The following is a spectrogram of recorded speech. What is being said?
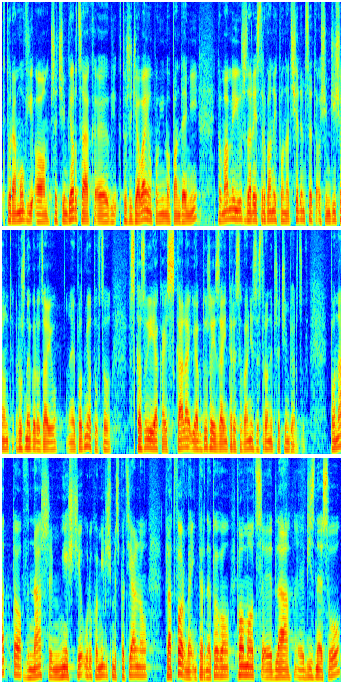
która mówi o przedsiębiorcach, którzy działają pomimo pandemii, to mamy już zarejestrowanych ponad 780 różnego rodzaju e, podmiotów, co wskazuje jaka jest skala i jak duże jest zainteresowanie ze strony przedsiębiorców. Ponadto w naszym mieście uruchomiliśmy specjalną platformę internetową Pomoc e, dla e, biznesu,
